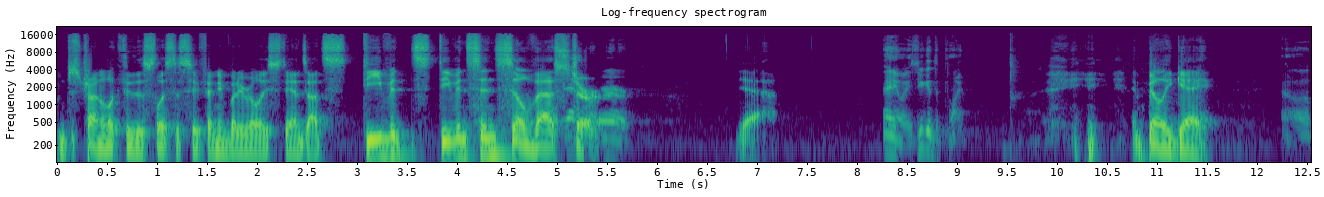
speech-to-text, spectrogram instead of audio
I'm just trying to look through this list to see if anybody really stands out. Steven Stevenson Sylvester, yeah, Anyways, you get the point. and Billy Gay. Uh,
